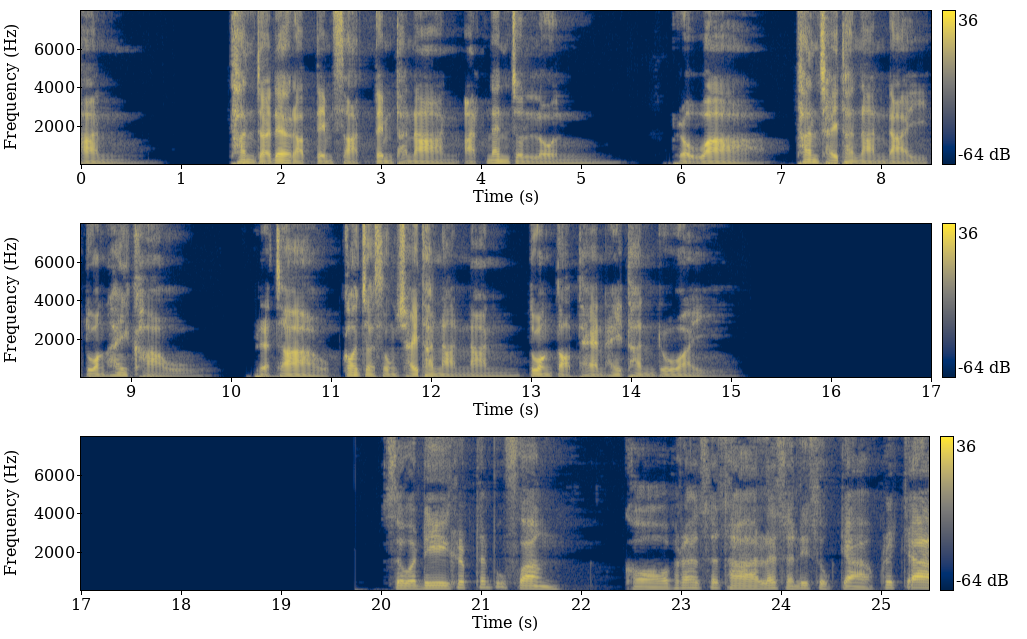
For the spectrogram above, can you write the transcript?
ท่าน ท่านจะได้รับเต็มสัตว์เต็มทนานอัดแน่นจนล้น เพราะว่าท่านใช้ทนานใดตวงให้เขา พระเจ้าก็จะทรงใช้ทนานนั้นตวงตอบแทนให้ท่านด้วย สวัสดีครับท่านผู้ฟัง ขอพระสถานและสันติสุขจากพระเจ้า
